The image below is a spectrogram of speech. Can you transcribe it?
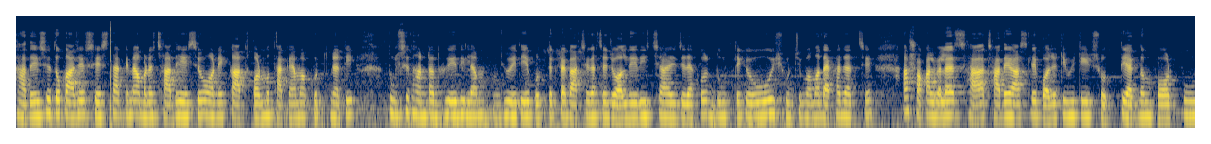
ছাদে এসে তো কাজের শেষ থাকে না মানে ছাদে এসেও অনেক কাজকর্ম থাকে। আমার খুঁটিনাটি তুলসী ধানটা ধুয়ে দিলাম, ধুয়ে দিয়ে প্রত্যেকটা গাছে গাছে জল দিয়ে দিচ্ছে। আর যে দেখো, দূর থেকে ওই সূর্যি মামা দেখা যাচ্ছে। আর সকালবেলায় ছাদে আসলে পজিটিভিটির সত্যি একদম ভরপুর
